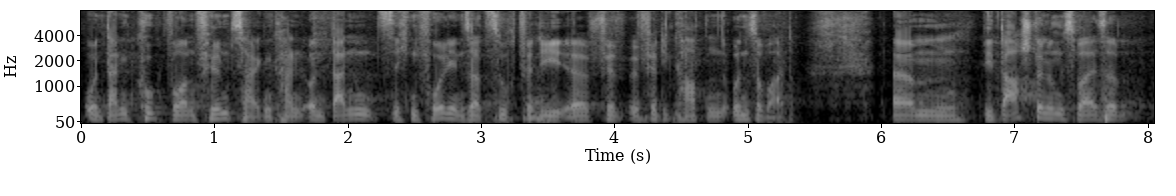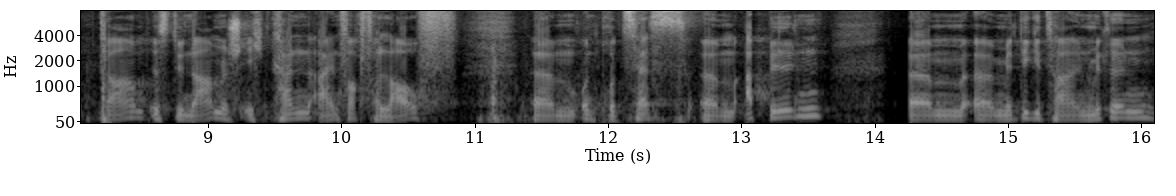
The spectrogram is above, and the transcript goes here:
und dann guckt, wo er einen Film zeigen kann und dann sich einen Foliensatz sucht für die, äh, für, für die Karten und so weiter. Ähm, die Darstellungsweise, klar, ist dynamisch. Ich kann einfach Verlauf ähm, und Prozess ähm, abbilden ähm, äh, mit digitalen Mitteln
